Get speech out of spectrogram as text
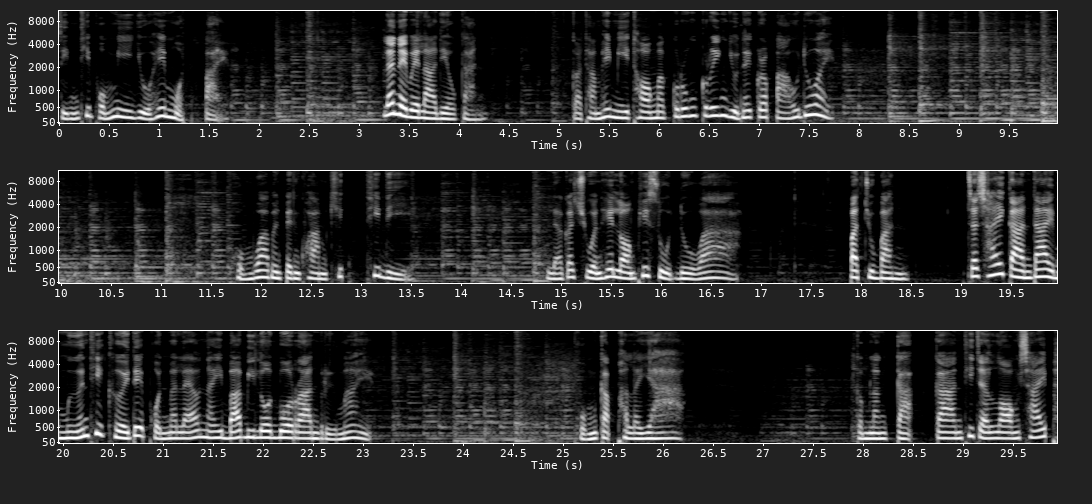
สินที่ผมมีอยู่ให้หมดไป และในเวลาเดียวกัน ก็ทำให้มีทองมากรุ้งกริ้งอยู่ในกระเป๋าด้วย ผมว่ามันเป็นความคิดที่ดี แล้วก็ชวนให้ลองพิสูจน์ดูว่า ปัจจุบันจะใช้การได้เหมือนที่เคยได้ผลมาแล้วในบาบิโลนโบราณหรือไม่ ผมกับภรรยากำลังกะการที่จะลองใช้แผ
